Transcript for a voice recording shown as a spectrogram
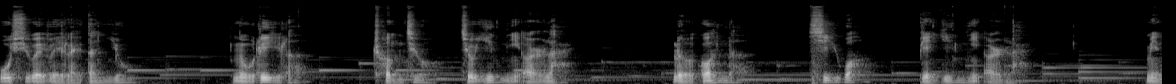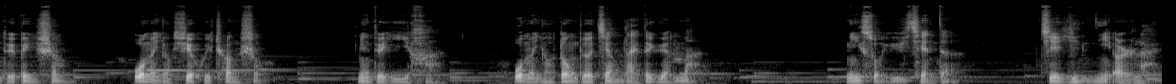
无需为未来担忧，努力了，成就就因你而来；乐观了，希望便因你而来。面对悲伤，我们要学会承受；面对遗憾，我们要懂得将来的圆满。你所遇见的，皆因你而来。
